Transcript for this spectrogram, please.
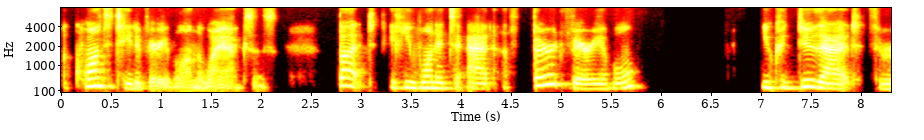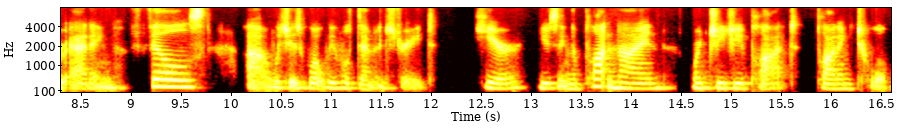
a quantitative variable on the y-axis. But if you wanted to add a third variable, you could do that through adding fills, uh, which is what we will demonstrate here using the plotnine or ggplot plotting tool.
